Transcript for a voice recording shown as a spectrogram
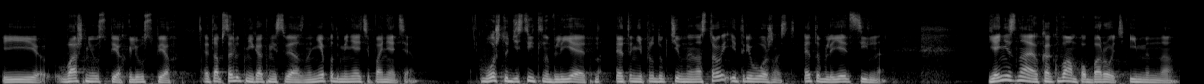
и ваш неуспех или успех. Это абсолютно никак не связано, не подменяйте понятия. Вот что действительно влияет, это непродуктивный настрой и тревожность. Это влияет сильно. Я не знаю, как вам побороть именно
